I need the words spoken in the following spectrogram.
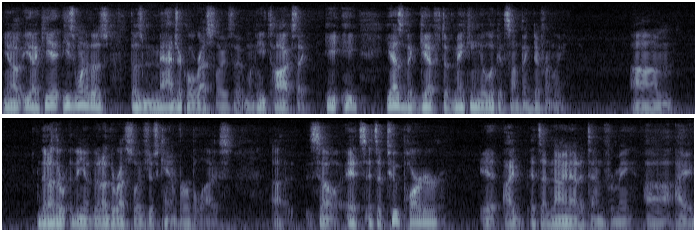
You know like he, he's one of those those magical wrestlers that when he talks like he, he he has the gift of making you look at something differently um, that other you know that other wrestlers just can't verbalize. Uh, so it's it's a two-parter. It, I, it's a nine out of ten for me. Uh, I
